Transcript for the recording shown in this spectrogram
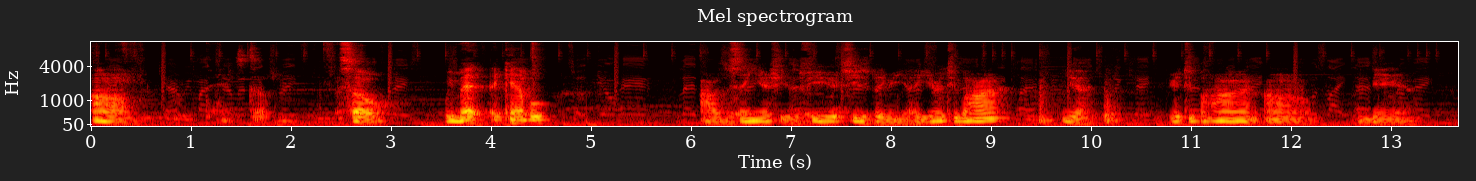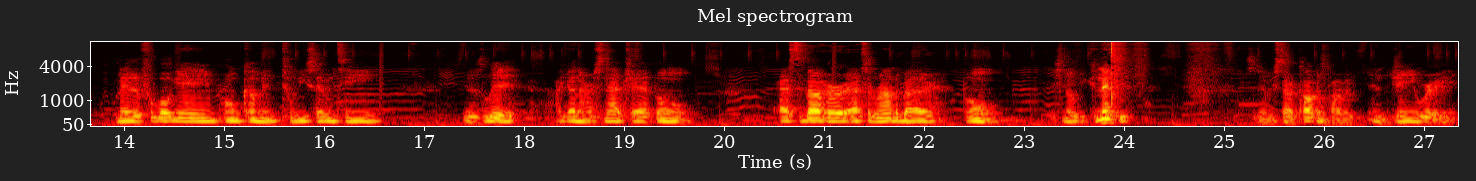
Um. So we met at Campbell. I was a senior. She's a few years. She's maybe a year or two behind. Yeah, year or two behind. Um, and then met at a football game, homecoming 2017. It was lit. I got on her Snapchat. Boom. Asked about her. Asked around about her. Boom. You know, we connected. So then we started talking probably in January,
